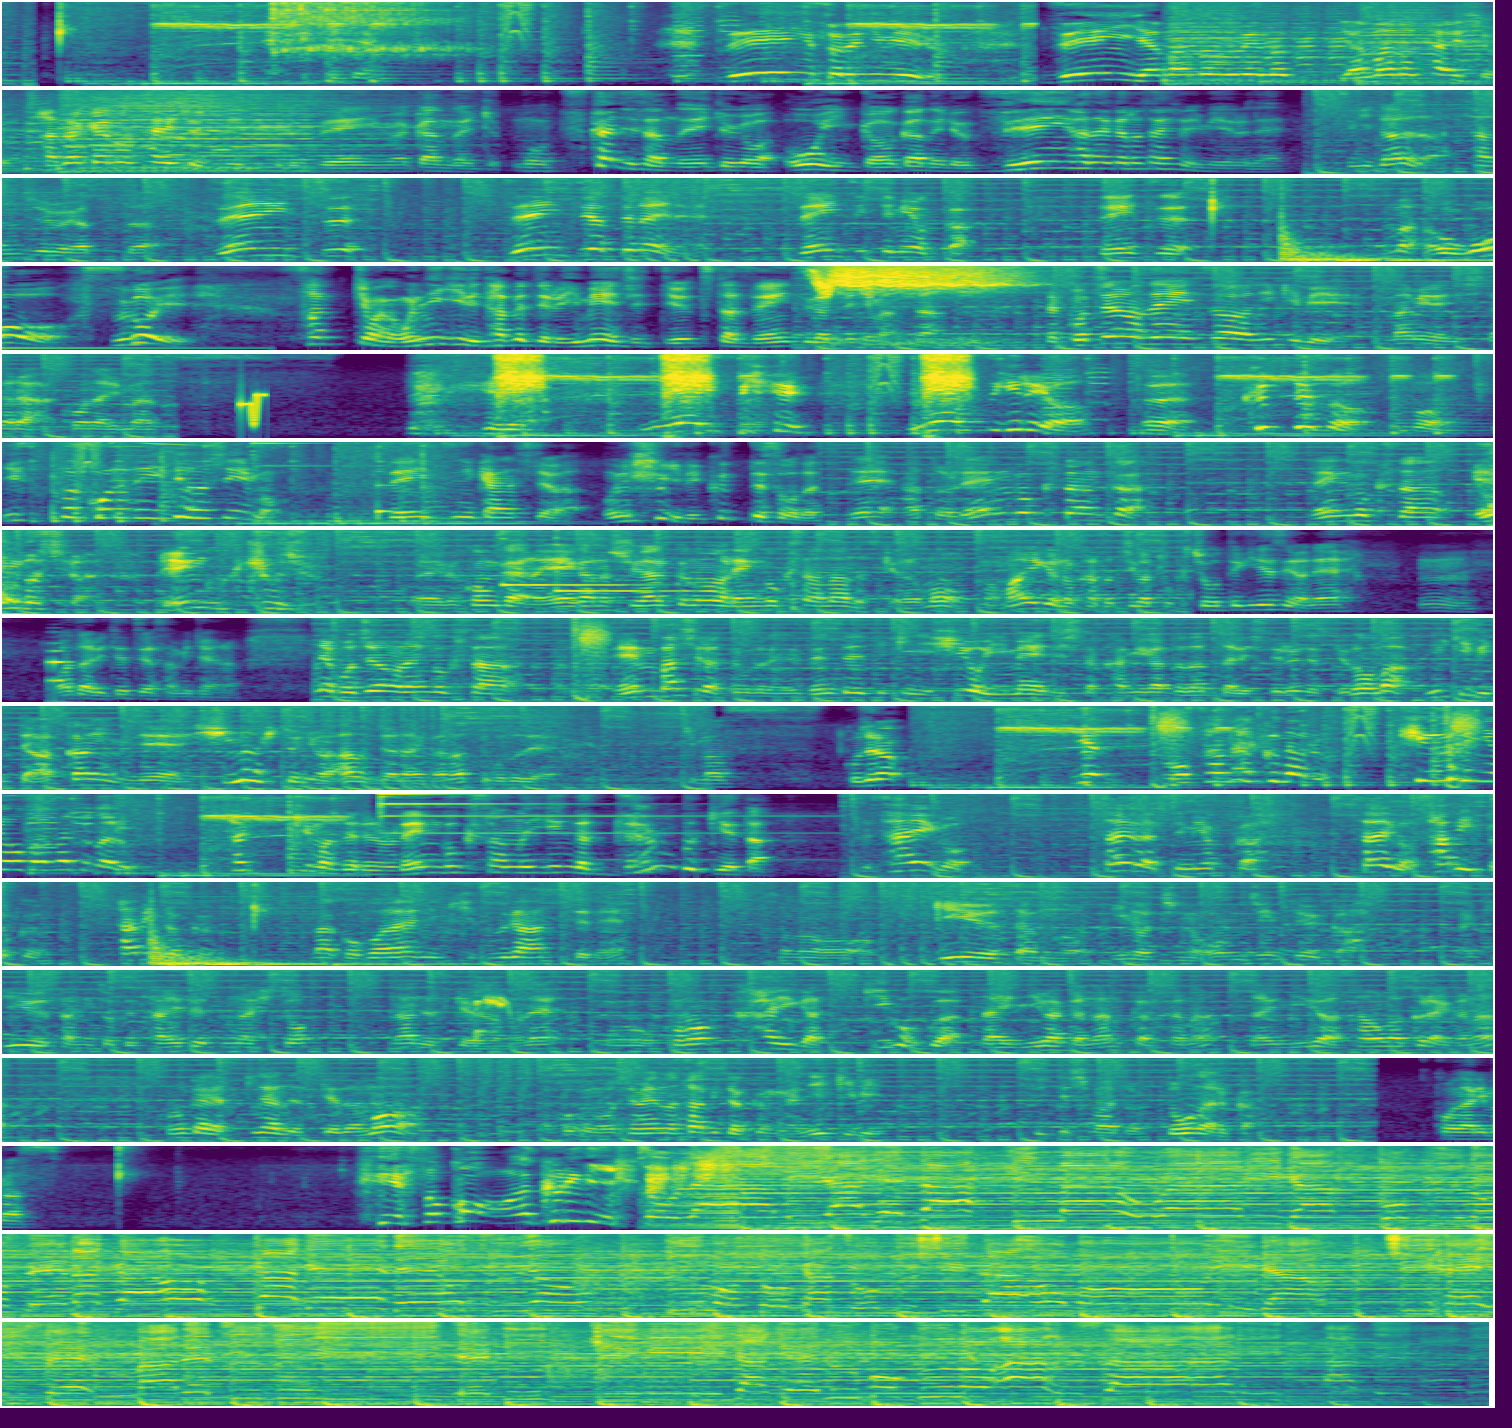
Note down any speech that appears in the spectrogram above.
全員それに見える。全員山の上の山の大将裸の大将に見えてくる全員わかんないけどもう塚地さんの影響が多いんかわかんないけど全員裸の大将に見えるね。次誰だ？炭治郎やった。善逸善逸やってないね。善逸行ってみようか。善逸まおおすごい。さっきまでおにぎり食べてるイメージって言ってた善逸が出てきました。でこちらの善逸をニキビまみれにしたらこうなります。いや似合いすぎる。似合いすぎるよ。うん。食ってそう。もういっそこれでいてほしいもん。善逸に関しては。おにぎり食ってそうだし。ねあと煉獄さんか。煉獄さん。縁柱。煉獄教授。今回の映画の主役の煉獄さんなんですけども、まあ、眉毛の形が特徴的ですよね。うん。渡哲也さんみたいな。でこちらの煉獄さん。あの縁柱ってことでね全体的に火をイメージした髪型だったりしてるんですけどまあニキビって赤いんで火の人には合うんじゃないかなってことでいきますこちら。いや幼くなる。急に幼くなる。さっきまでの煉獄さんの威厳が全部消えた。で最後最後やってみよっか。最後サビットくん。サビットくん。まあここら辺に傷があってね。その義勇さんの命の恩人というか義勇さんにとって大切な人。なんですけれどもね。もうこの回が好き僕は第2話かなんかかな。第2話3話くらいかな。この回が好きなんですけども僕の推しメンのサビト君がニキビついてしまうとどうなるかこうなります。いやそこクリリン。空見上げた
